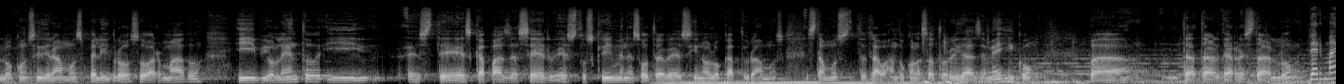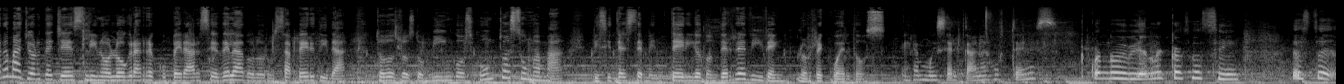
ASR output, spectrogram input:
lo consideramos peligroso, armado y violento y este, es capaz de hacer estos crímenes otra vez si no lo capturamos. Estamos trabajando con las autoridades de México para tratar de arrestarlo. La hermana mayor de Jesly no logra recuperarse de la dolorosa pérdida. Todos los domingos, junto a su mamá, visita el cementerio donde reviven los recuerdos. ¿Eran muy cercanas ustedes? Cuando vivía en la casa, sí. Este,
